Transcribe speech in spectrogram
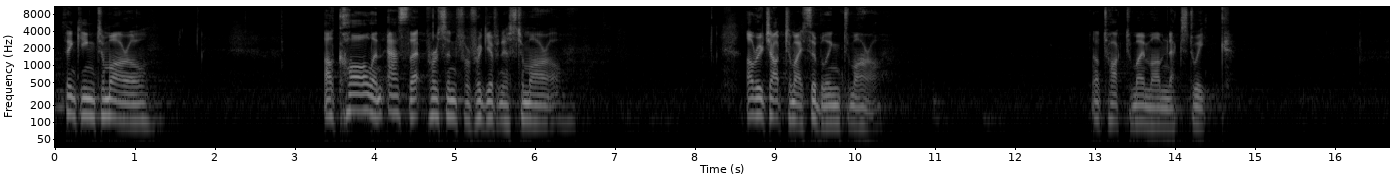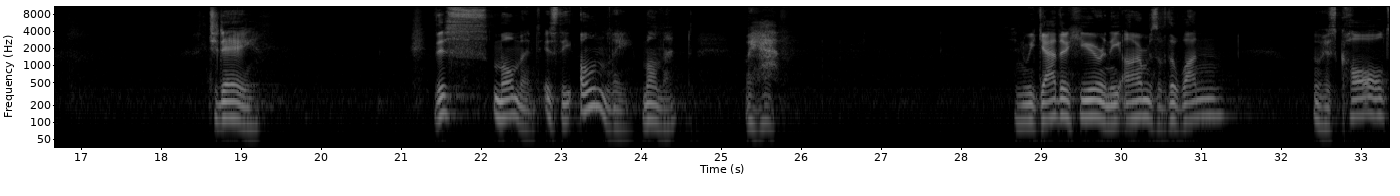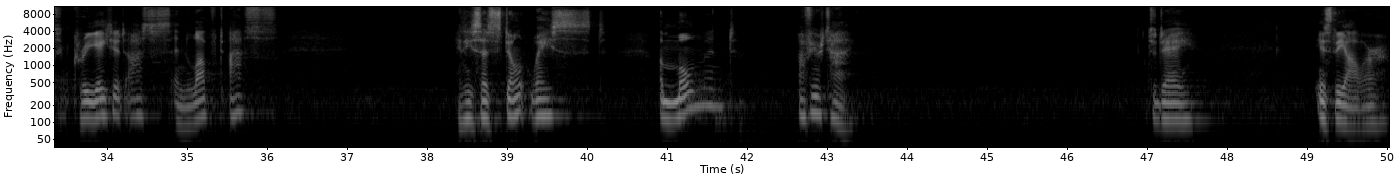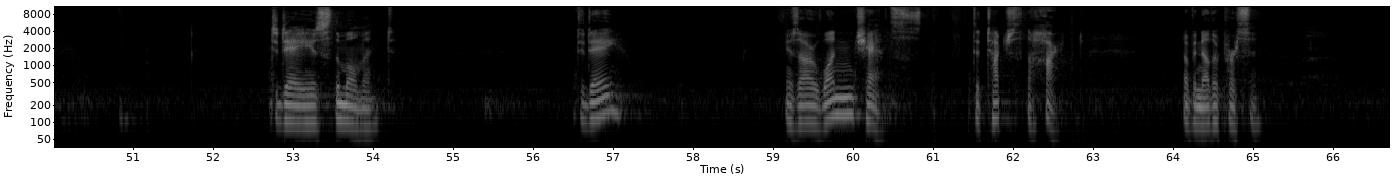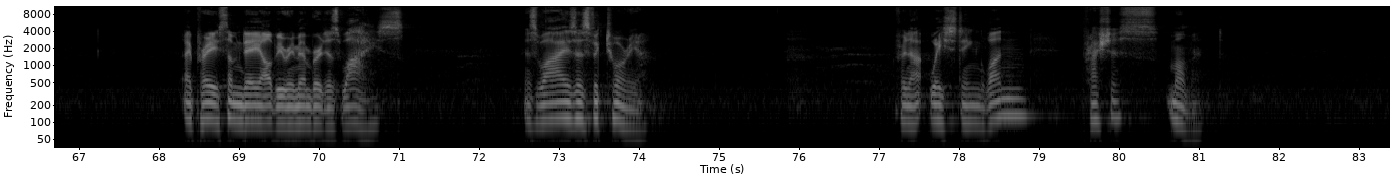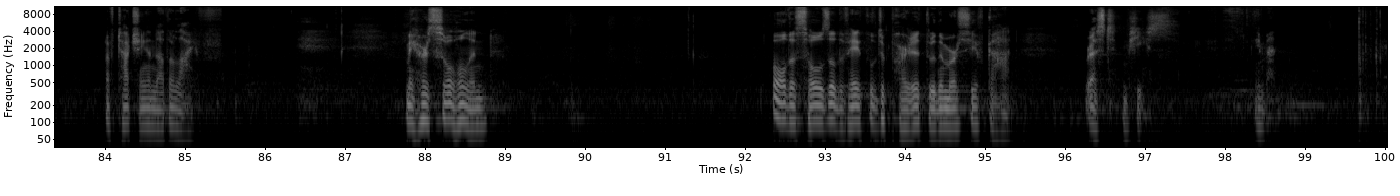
thinking tomorrow I'll call and ask that person for forgiveness tomorrow. I'll reach out to my sibling tomorrow. I'll talk to my mom next week. Today, this moment is the only moment we have. And we gather here in the arms of the one who has called, created us, and loved us. And he says, Don't waste a moment of your time. Today is the hour. Today is the moment. Today is our one chance to touch the heart of another person. I pray someday I'll be remembered as wise, as wise as Victoria, for not wasting one precious moment of touching another life. May her soul and all the souls of the faithful departed through the mercy of God rest in peace. Amen.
